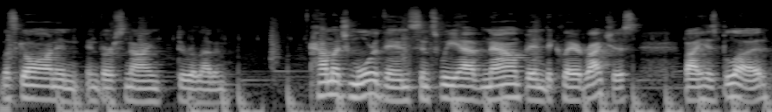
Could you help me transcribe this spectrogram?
Let's go on in, in verse 9 through 11. How much more then, since we have now been declared righteous by his blood,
